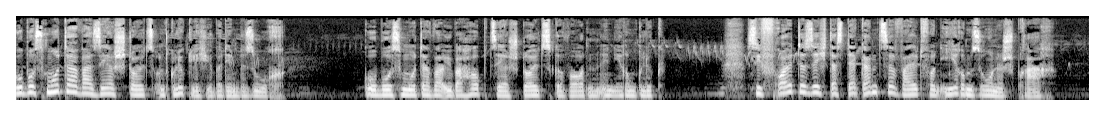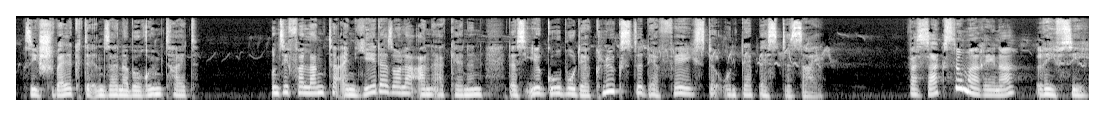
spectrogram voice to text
Gobos Mutter war sehr stolz und glücklich über den Besuch. Gobos Mutter war überhaupt sehr stolz geworden in ihrem Glück. Sie freute sich, dass der ganze Wald von ihrem Sohne sprach. Sie schwelgte in seiner Berühmtheit. Und sie verlangte, ein jeder solle anerkennen, dass ihr Gobo der klügste, der fähigste und der beste sei. Was sagst du, Marina? rief sie.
